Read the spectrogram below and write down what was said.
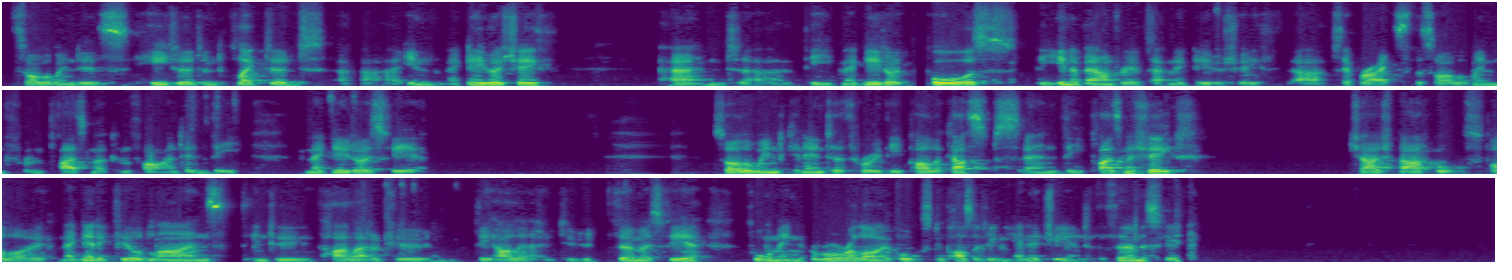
solar wind is heated and deflected uh, in the magnetosheath and uh, the magnetopause, the inner boundary of that magnetosheath, uh, separates the solar wind from plasma confined in the magnetosphere. Solar wind can enter through the polar cusps and the plasma sheet. Charged particles follow magnetic field lines into high latitude, the high latitude thermosphere, forming auroral ovals, depositing energy into the thermosphere.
